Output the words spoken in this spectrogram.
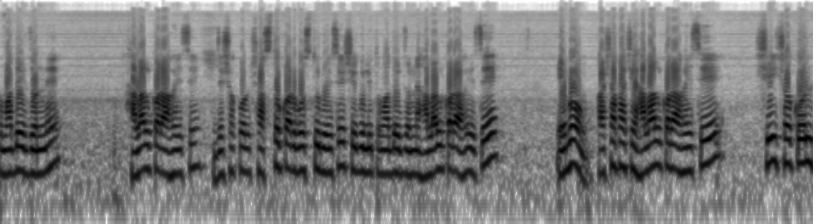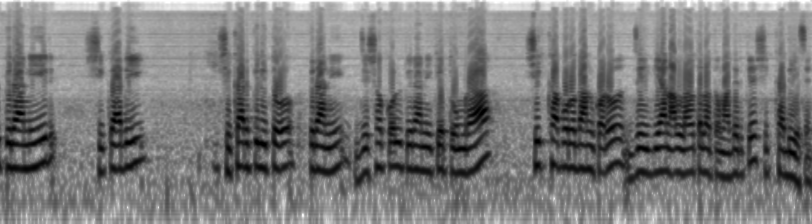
তোমাদের জন্য হালাল করা হয়েছে। যে সকল স্বাস্থ্যকর বস্তু রয়েছে, সেগুলি তোমাদের জন্য হালাল করা হয়েছে এবং পাশাপাশি হালাল করা হয়েছে সেই সকল প্রাণীর শিকারী শিকারকৃত প্রাণী, যে সকল প্রাণীকে তোমরা শিক্ষা প্রদান করো, যেই জ্ঞান আল্লাহ তালা তোমাদেরকে শিক্ষা দিয়েছেন।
